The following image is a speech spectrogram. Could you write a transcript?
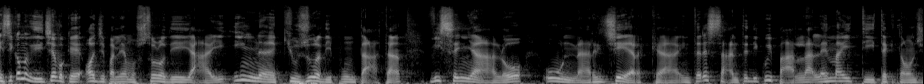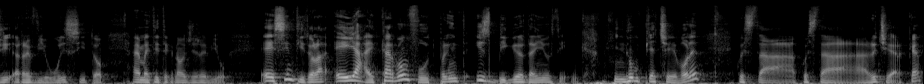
E siccome vi dicevo che oggi parliamo solo di AI, in chiusura di puntata vi segnalo una ricerca interessante di cui parla l'MIT Technology Review, il sito MIT Technology Review, e si intitola AI Carbon Footprint is bigger than you think. Non piacevole questa, questa ricerca.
